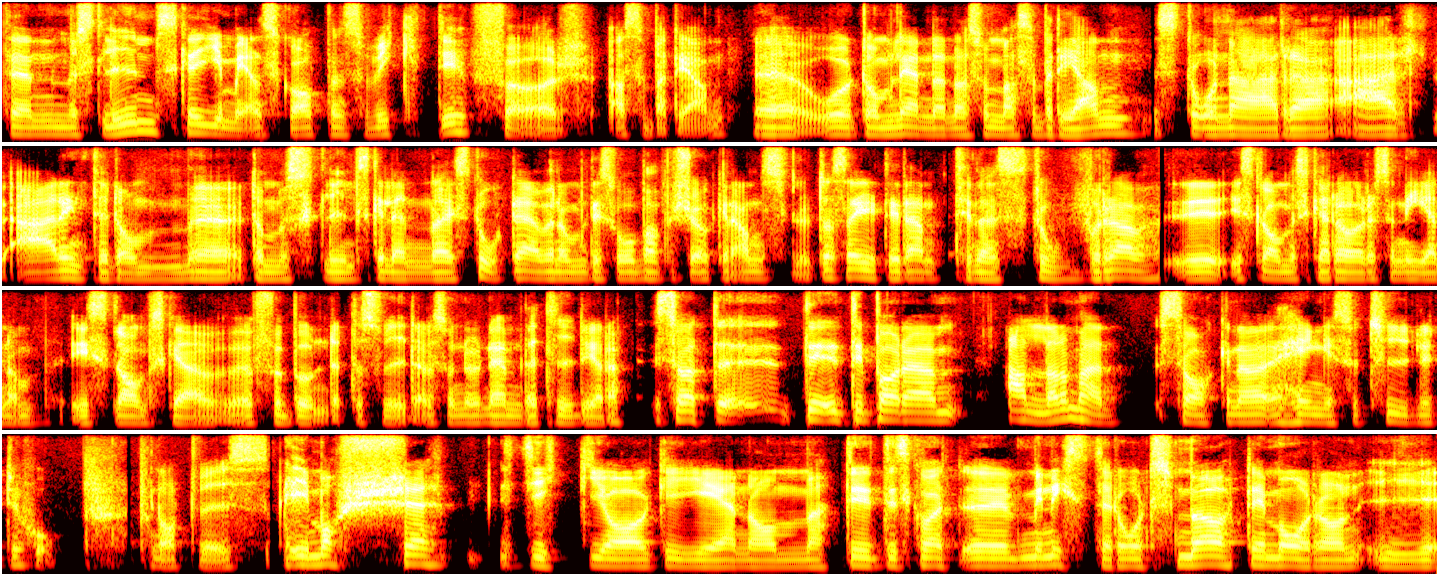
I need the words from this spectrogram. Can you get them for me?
den muslimska gemenskapen så viktig för Azerbajdzjan. Och de länderna som Azerbajdzjan står nära är, är inte de, Eh, de muslimska länderna i stort, även om det är så man försöker ansluta sig till den, till den stora eh, islamiska rörelsen genom Islamiska förbundet och så vidare som du nämnde tidigare. Så att eh, det, det är bara alla de här sakerna hänger så tydligt ihop på något vis. I morse gick jag igenom, det, det ska vara ett eh, ministerrådsmöte imorgon i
